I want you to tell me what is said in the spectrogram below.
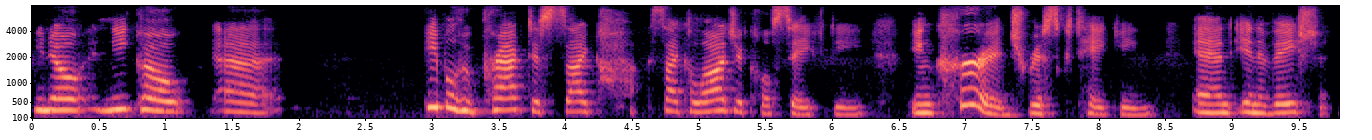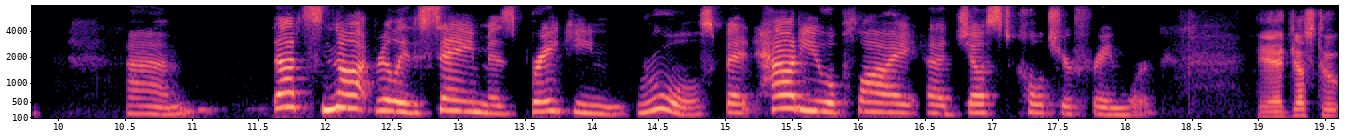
You know, Nico, uh, people who practice psych psychological safety encourage risk taking and innovation. Um, that's not really the same as breaking rules, but how do you apply a just culture framework? Yeah, just to,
